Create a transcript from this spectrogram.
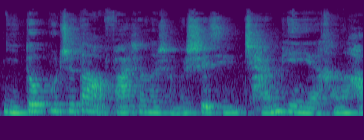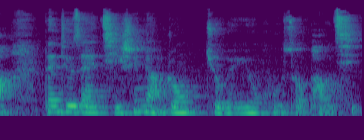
你都不知道发生了什么事情，产品也很好，但就在几十秒钟就被用户所抛弃。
